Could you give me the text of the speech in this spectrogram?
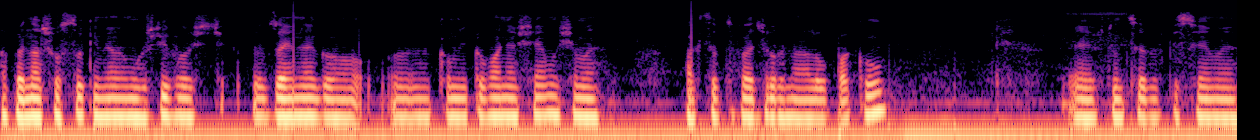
aby nasze usługi miały możliwość wzajemnego y, komunikowania się, musimy akceptować na lupaku. Y, W tym celu wpisujemy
